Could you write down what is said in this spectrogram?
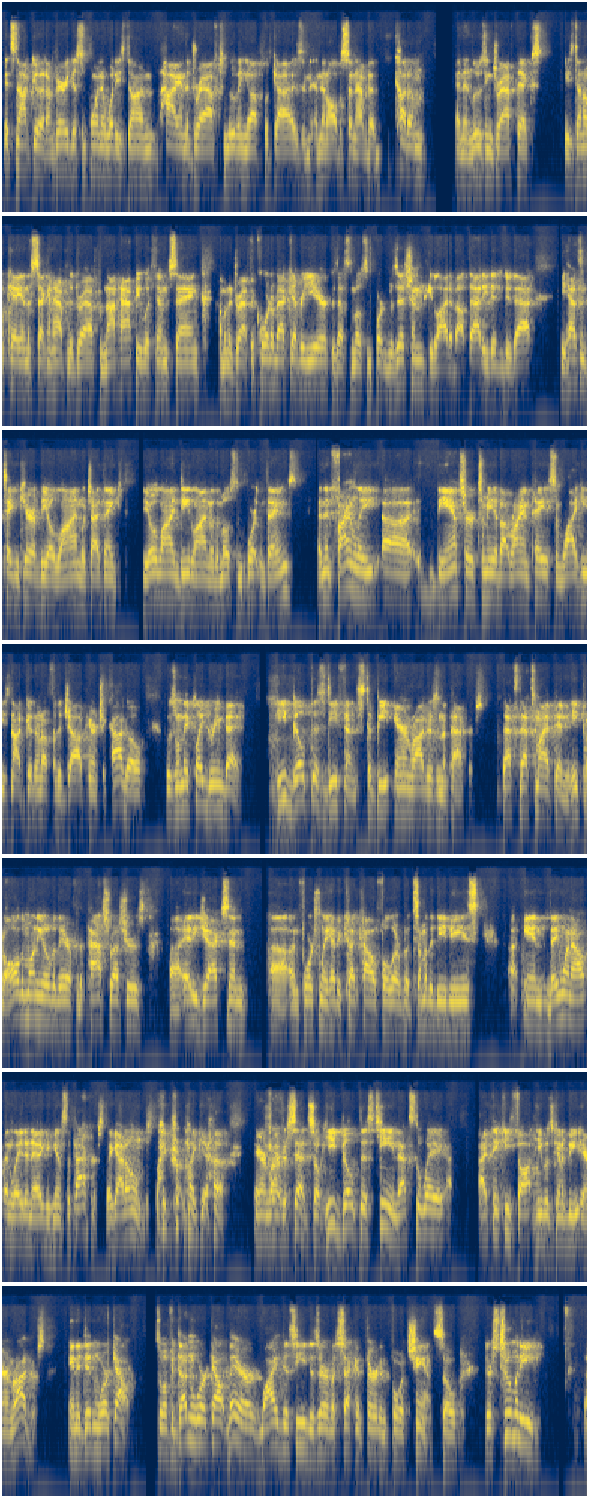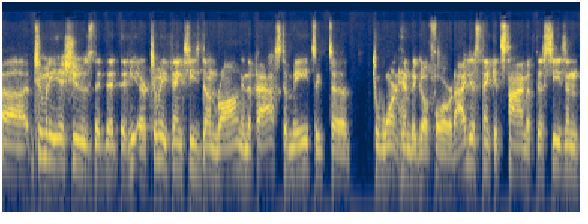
it's not good. I'm very disappointed what he's done high in the draft, moving up with guys, and, and then all of a sudden having to cut him, and then losing draft picks. He's done okay in the second half of the draft. I'm not happy with him saying I'm going to draft a quarterback every year because that's the most important position. He lied about that. He didn't do that. He hasn't taken care of the O line, which I think the O line, D line are the most important things. And then finally, uh, the answer to me about Ryan Pace and why he's not good enough for the job here in Chicago was when they played Green Bay. He built this defense to beat Aaron Rodgers and the Packers. That's that's my opinion. He put all the money over there for the pass rushers. Uh, Eddie Jackson uh, unfortunately had to cut Kyle Fuller, but some of the DBs. Uh, and they went out and laid an egg against the Packers. They got owned, like like uh, Aaron sure. Rodgers said. So he built this team. That's the way I think he thought he was going to beat Aaron Rodgers, and it didn't work out. So if it doesn't work out there, why does he deserve a second, third, and fourth chance? So there's too many uh, too many issues that, that, that, he or too many things he's done wrong in the past to me to, to to warrant him to go forward. I just think it's time if this season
